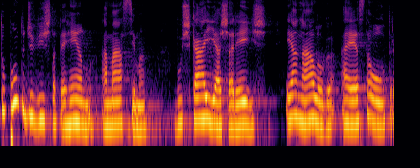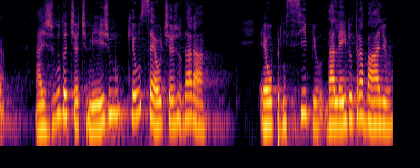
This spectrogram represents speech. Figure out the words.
Do ponto de vista terreno, a máxima, buscai e achareis, é análoga a esta outra. Ajuda-te a ti mesmo, que o céu te ajudará. É o princípio da lei do trabalho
